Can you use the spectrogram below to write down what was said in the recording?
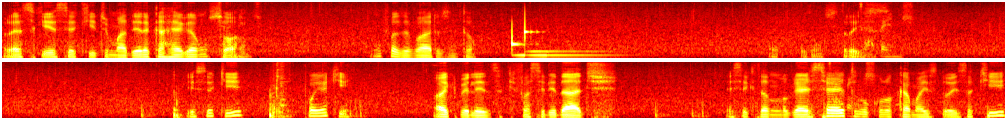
Parece que esse aqui de madeira carrega um só. Vamos fazer vários então. Vou fazer uns três. Esse aqui, põe aqui. Olha que beleza, que facilidade. Esse aqui está no lugar certo, vou colocar mais dois aqui.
